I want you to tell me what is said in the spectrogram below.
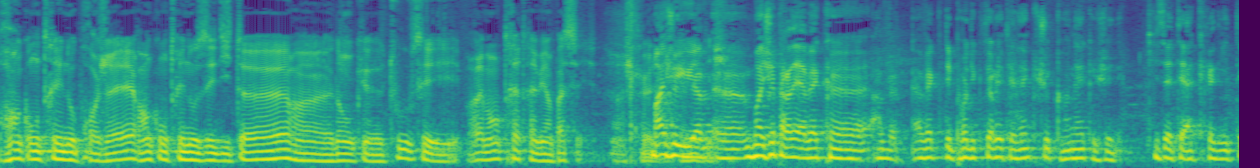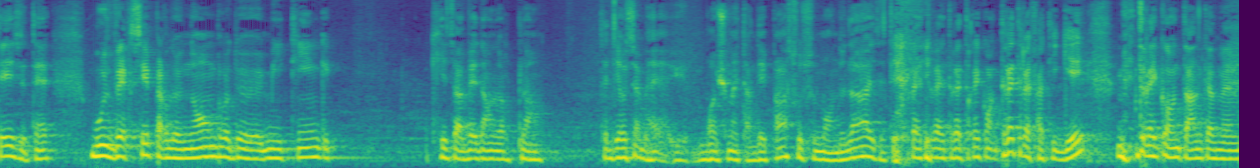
rencontrait nos projets, rencontrait nos éditeurs, euh, donc euh, tout s'est vraiment très très bien passé. Euh, je Moi, j'ai eu, dire. euh, moi, j'ai parlé avec, avec avec des producteurs italiens que je connais, que j'ai, qu'ils étaient accrédités, ils étaient bouleversés par le nombre de meetings qu'ils avaient dans leur plan. C'est-à-dire, ben, moi, je m'attendais pas sur ce monde-là. Ils étaient très, très, très, très, très, très fatigués, mais très contents quand même.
